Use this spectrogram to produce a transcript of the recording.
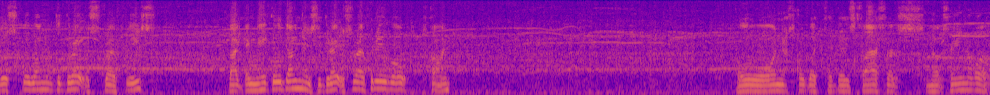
just the one of the greatest referees. May go down as the greatest referee of all time. Oh, and I still got today's class, that's not saying a lot.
